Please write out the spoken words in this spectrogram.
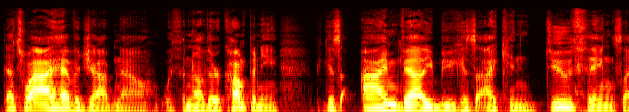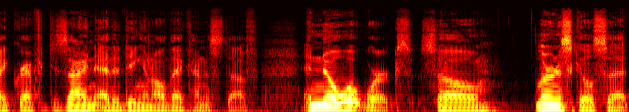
That's why I have a job now with another company because I'm valuable because I can do things like graphic design, editing, and all that kind of stuff, and know what works. So learn a skill set.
